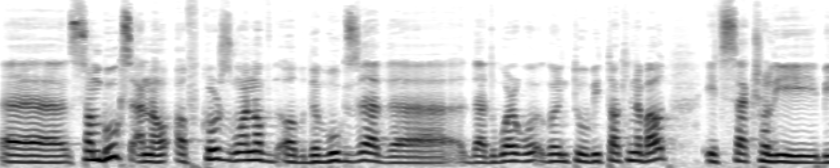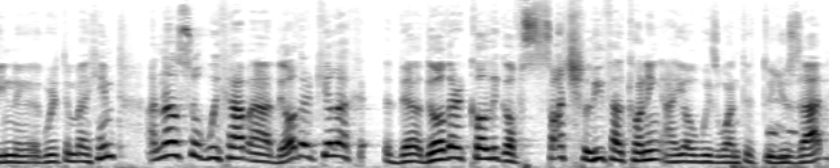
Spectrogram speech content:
uh, some books, and uh, of course, one of, of the books that uh, that we're going to be talking about. It's actually been uh, written by him. And also, we have uh, the other killer, the, the other colleague of such lethal cunning. I always wanted to use that.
